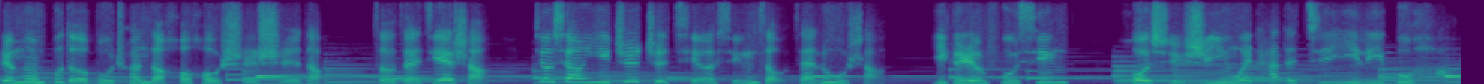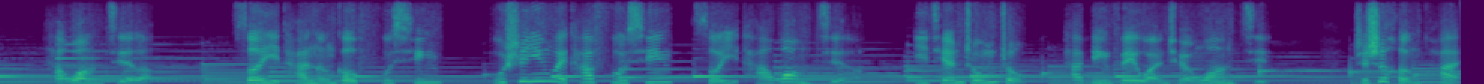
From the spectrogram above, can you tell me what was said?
人们不得不穿得厚厚实实的，走在街上，就像一只纸企鹅行走在路上。一个人负心，或许是因为他的记忆力不好，他忘记了，所以他能够负心；不是因为他负心，所以他忘记了以前种种。他并非完全忘记，只是很快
